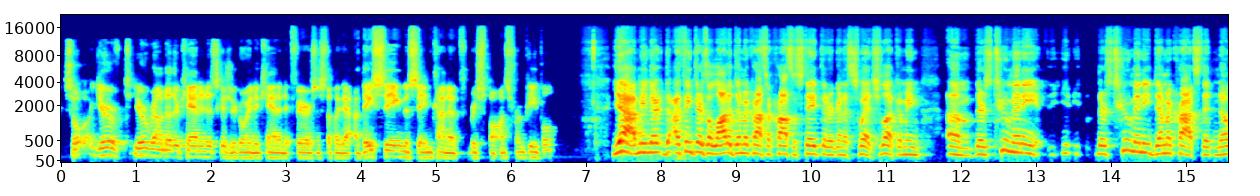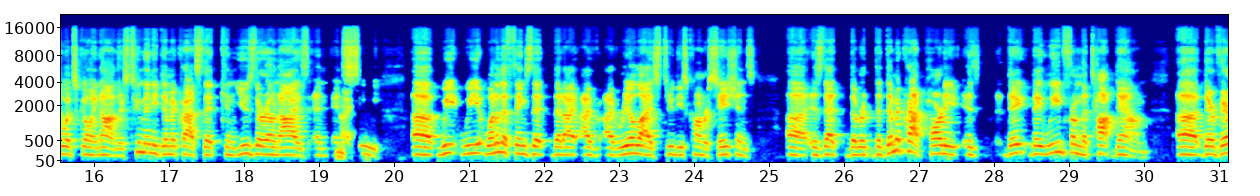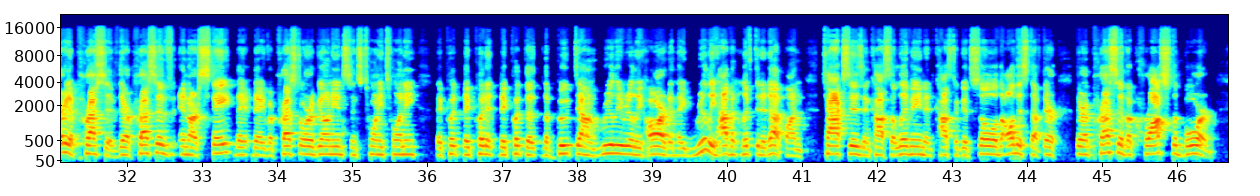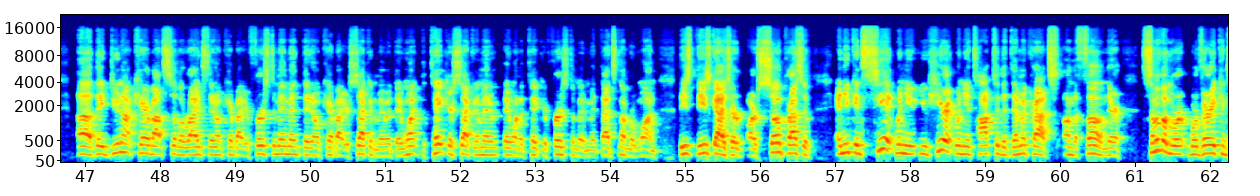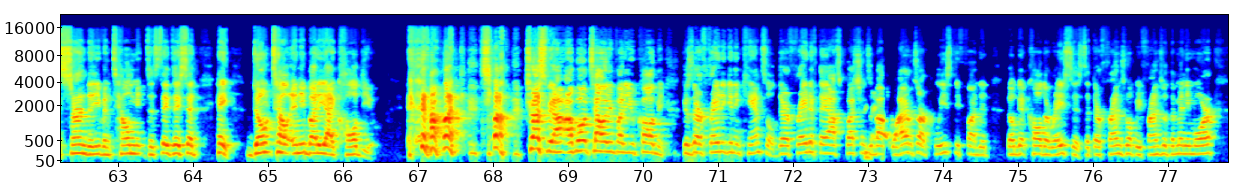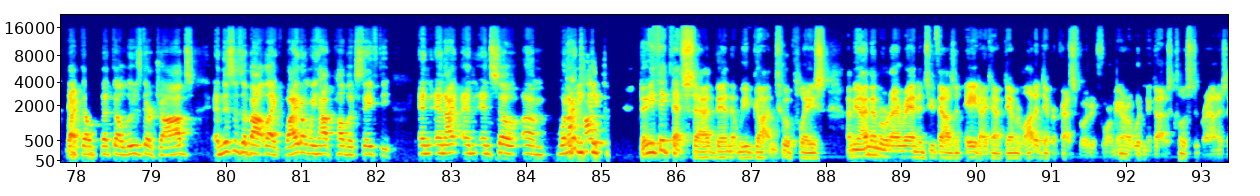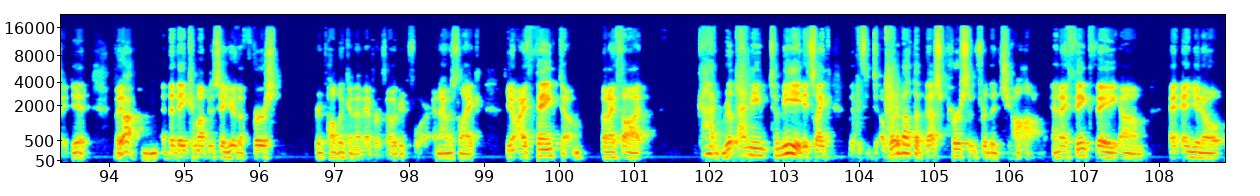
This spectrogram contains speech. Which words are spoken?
So you're you're around other candidates because you're going to candidate fairs and stuff like that. Are they seeing the same kind of response from people? Yeah, I mean, there, I think there's a lot of Democrats across the state that are going to switch. Look, I mean, um, there's too many. There's too many Democrats that know what's going on. There's too many Democrats that can use their own eyes and and right. see. Uh, we we one of the things that that I, I've I've realized through these conversations uh, is that the the Democrat Party is they they lead from the top down. Uh, they're very oppressive. They're oppressive in our state. They, they've oppressed Oregonians since 2020. They put they put it they put the the boot down really really hard, and they really haven't lifted it up on taxes and cost of living and cost of goods sold, all this stuff. They're they're oppressive across the board. Uh, they do not care about civil rights. They don't care about your First Amendment. They don't care about your Second Amendment. They want to take your Second Amendment. They want to take your First Amendment. That's number one. These these guys are are so oppressive, and you can see it when you you hear it when you talk to the Democrats on the phone. They're some of them were, were very concerned to even tell me to say they said hey don't tell anybody i called you and i'm like trust me I, I, won't tell anybody you called me because they're afraid of getting canceled they're afraid if they ask questions about why was our police defunded they'll get called a racist that their friends won't be friends with them anymore right. that they'll that they'll lose their jobs and this is about like why don't we have public safety and and i and and so um when i talk to don't you think that's sad, Ben, that we've gotten to a place? I mean, I remember when I ran in 2008, I'd have Dem- a lot of Democrats voted for me, or I wouldn't have got as close to Brown as I did. But, yeah. um, but they come up and say, You're the first Republican I've ever voted for. And I was like, You know, I thanked them, but I thought, God, really? I mean, to me, it's like, what about the best person for the job? And I think they, um, and, and you know,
